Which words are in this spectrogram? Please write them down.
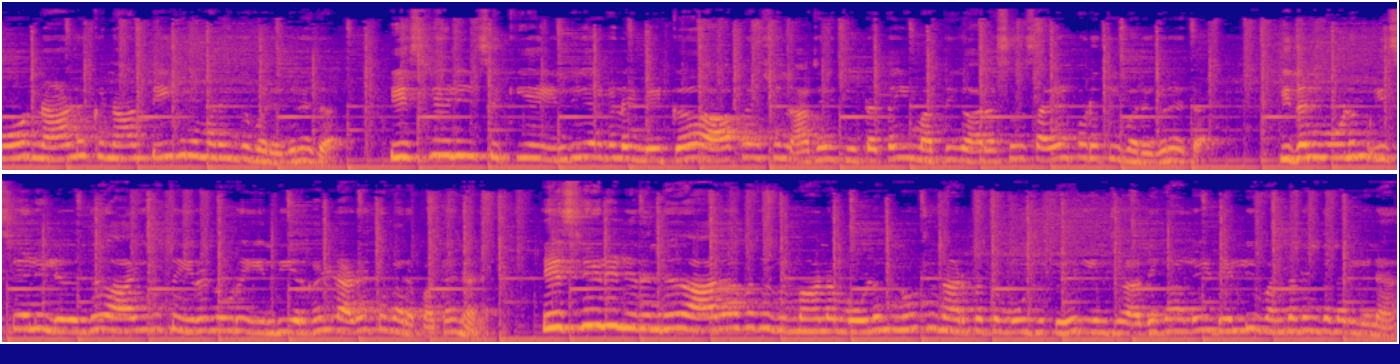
போர் நாளுக்கு நாள் தீவிரமடைந்து வருகிறது. இஸ்ரேலில் சிக்கிய இந்தியர்களை மீட்க ஆபரேஷன் அஜய் திட்டத்தை மத்திய அரசு செயல்படுத்தி வருகிறது. இதன் மூலம் இஸ்ரேலில் இருந்து ஆயிரத்து இருநூறு இந்தியர்கள் அழைத்து வரப்பட்டனர். இஸ்ரேலில் இருந்து ஆறாவது விமானம் மூலம் நூற்று நாற்பத்தி மூன்று பேர் இன்று அதிகாலை டெல்லி வந்தடைந்தனர் என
